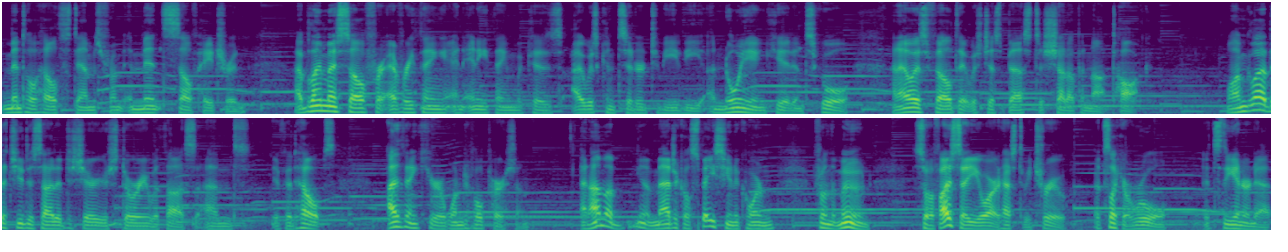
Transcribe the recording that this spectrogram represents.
mental health stems from immense self hatred I blame myself for everything and anything because I was considered to be the annoying kid in school, and I always felt it was just best to shut up and not talk. Well, I'm glad that you decided to share your story with us, and if it helps, I think you're a wonderful person. And I'm a you know, magical space unicorn from the moon, so if I say you are, it has to be true. It's like a rule. It's the internet.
